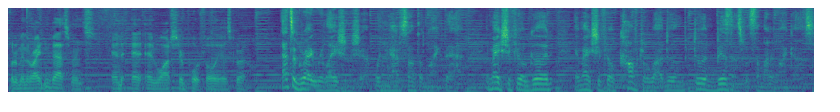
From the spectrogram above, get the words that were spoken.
put them in the right investments, and, and, and watch their portfolios grow. That's a great relationship when you have something like that. It makes you feel good. It makes you feel comfortable about doing, doing business with somebody like us.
